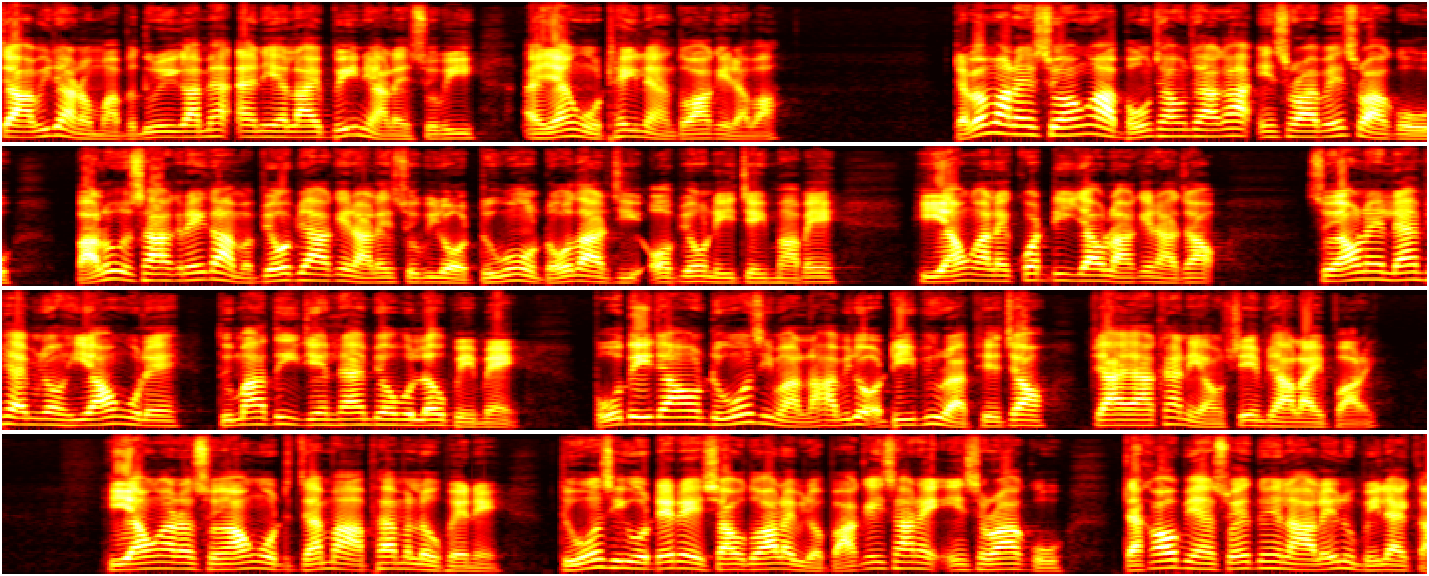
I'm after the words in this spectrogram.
ကြာပြီးတာတော့မှဘယ်သူတွေကများအန်ရီလိုက်ပေးနေရလဲဆိုပြီးအရန်ကိုထိတ်လန့်သွားခဲ့တာပါတပတ်မှလည်းဆွေအောင်ကဘုံချောင်ချာကအင်စရာပဲဆိုတာကို ဘာလို့အစာကလေးကမပြောပြခဲ့တာလဲဆိုပြီးတော့ဒူဝုံဒေါသကြီးအော်ပြောနေချိန်မှာပဲဟီအောင်ကလည်းကွက်တီရောက်လာခဲ့တာကြောင့်ဆွေအောင်လည်းလမ်းဖြတ်ပြီးတော့ဟီအောင်ကိုလည်းသူမသိချင်းလှမ်းပြောဖို့လုပ်ပေမဲ့ဘိုးသေးချောင်ဒူဝုံစီမှာလာပြီးတော့အတီးပြူတာဖြစ်ကြောင်းပြာရာခန့်နေအောင်ရှင်းပြလိုက်ပါတယ်ဟီအောင်ကတော့ဆွေအောင်ကိုတစ်စက်မှအဖက်မလုပ်ဖဲနဲ့ဒူဝုံစီကိုတဲတဲရှောက်သွားလိုက်ပြီးတော့ဘာကိစ္စနဲ့အင်စရာကိုတစ်ခေါက်ပြန်ဆွဲသွင်းလာလေလို့မေးလိုက်က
